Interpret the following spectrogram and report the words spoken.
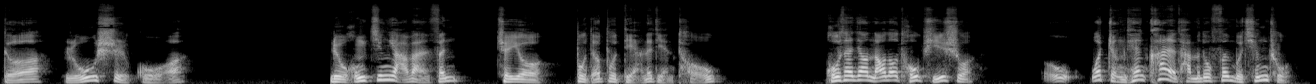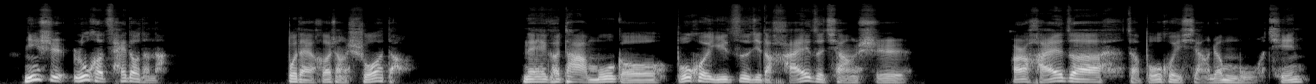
得如是果。柳红惊讶万分，却又不得不点了点头。胡三江挠挠头皮说：“我我整天看着他们都分不清楚，您是如何猜到的呢？”布袋和尚说道。那个大母狗不会与自己的孩子抢食，而孩子则不会想着母亲，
